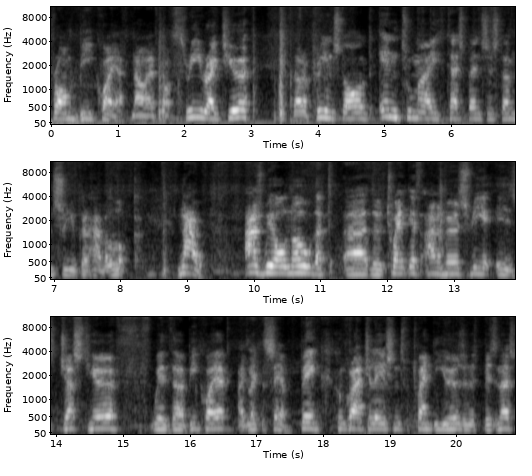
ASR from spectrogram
from Be Quiet. Now I've got three right here that are pre-installed into my test bench system so you can have a look. Now, as we all know that uh, the 20th anniversary is just here with uh, Be Quiet, I'd like to say a big congratulations for 20 years in this business.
